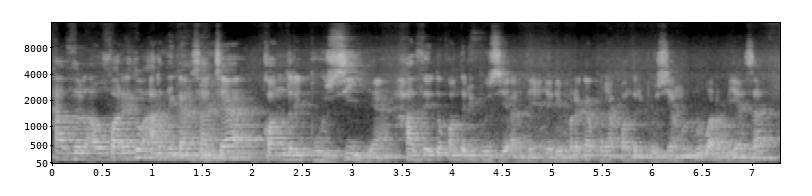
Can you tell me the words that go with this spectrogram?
Hadzul Aufar itu artikan saja kontribusi ya. Hadz itu kontribusi artinya. Jadi mereka punya kontribusi yang luar biasa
